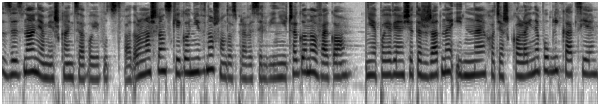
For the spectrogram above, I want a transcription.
zeznania mieszkańca województwa dolnośląskiego nie wnoszą do sprawy Sylwii niczego nowego. Nie pojawiają się też żadne inne, chociaż kolejne publikacje,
